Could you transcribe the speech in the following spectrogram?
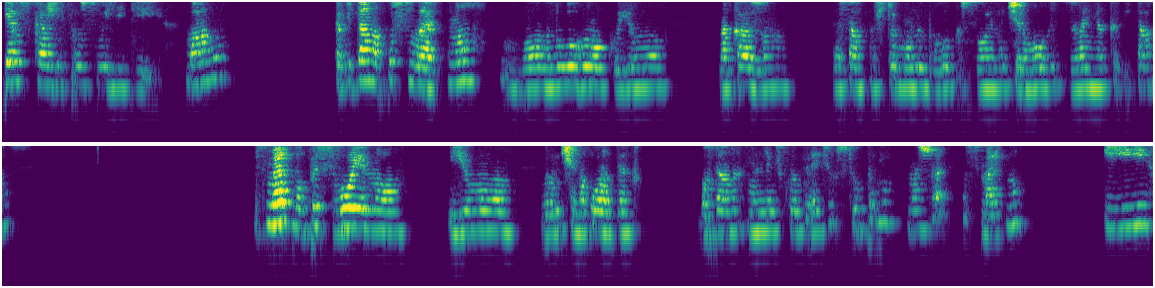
Я розкажу про свої дії. Маму, капітана посмертно, бо минулого року йому наказом десантно-штурмовий було присвоєно чергове звання капітана. Смертно присвоєно йому вручено орден Богдана Хмельницького третього ступеню, на жаль, посмертно. І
